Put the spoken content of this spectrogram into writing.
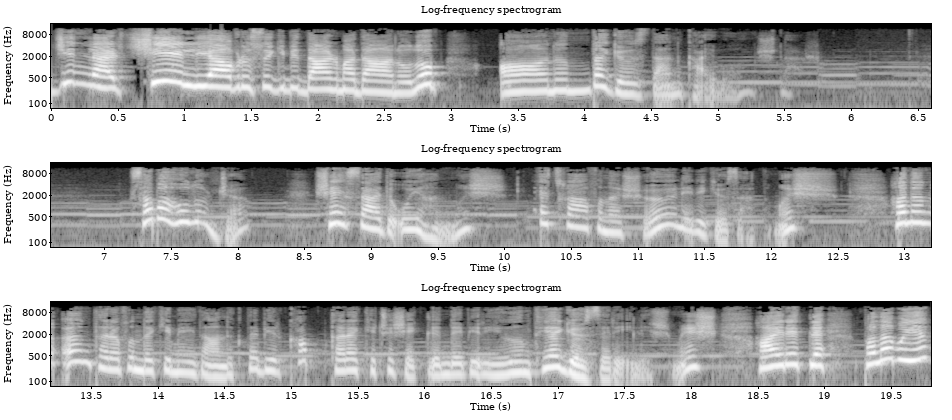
Cinler çil yavrusu gibi darmadağın olup anında gözden kaybolmuşlar. Sabah olunca şehzade uyanmış, etrafına şöyle bir göz atmış. Hanın ön tarafındaki meydanlıkta bir kapkara keçe şeklinde bir yığıntıya gözleri ilişmiş. Hayretle palabıyık,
